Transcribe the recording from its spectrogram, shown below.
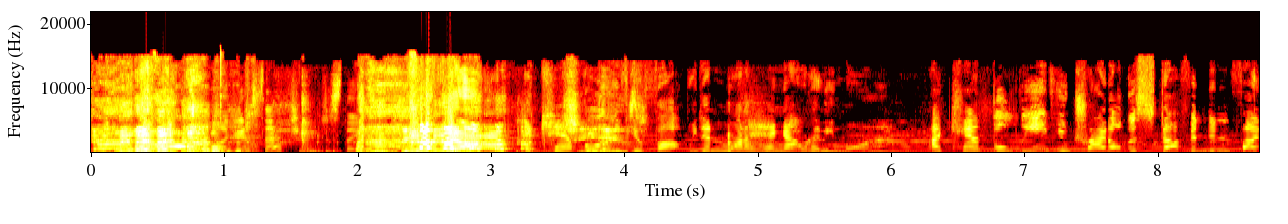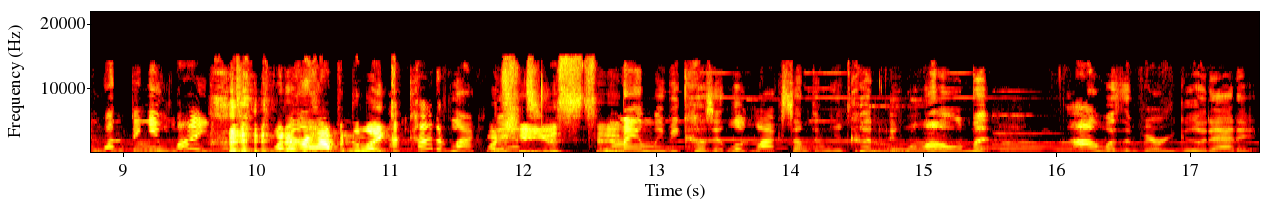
well, oh, I guess that changes things. yeah. I can't believe you Jeez. thought we didn't want to hang out anymore. I can't believe you tried all this stuff and didn't find one thing you liked. Whatever happened to like I like kind of liked what she used to? Mainly because it looked like something you couldn't do alone, but I wasn't very good at it.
